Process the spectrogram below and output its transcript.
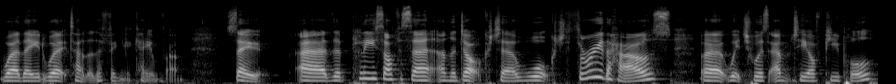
where they'd worked out that the finger came from. So. Uh, the police officer and the doctor walked through the house, uh, which was empty of people,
